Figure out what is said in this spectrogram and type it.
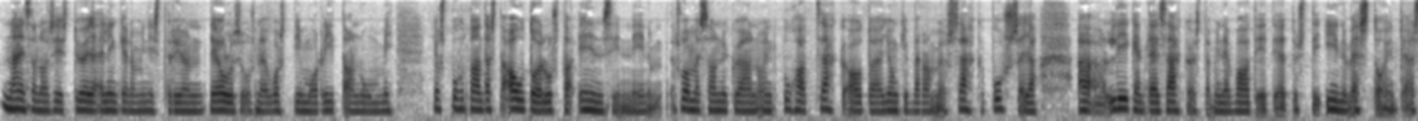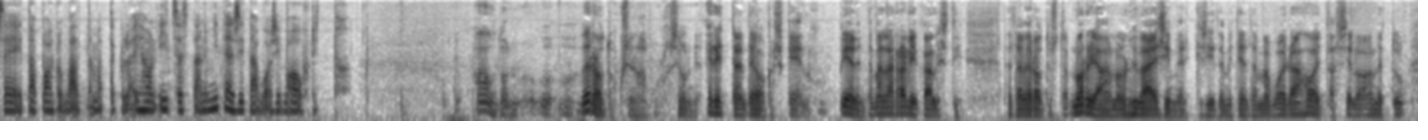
näin sanoi siis työ- ja elinkeinoministeriön teollisuusneuvos Timo Ritanummi. Jos puhutaan tästä autoilusta ensin, niin Suomessa on nykyään noin tuhat sähköautoja ja jonkin verran myös sähköpusseja. Liikenteen sähköistäminen vaatii tietysti investointeja. Se ei tapahdu välttämättä kyllä ihan itsestään. Niin miten sitä voisi vauhdittaa? auton verotuksen avulla. Se on erittäin tehokas keino. Pienentämällä radikaalisti tätä verotusta. Norjahan on hyvä esimerkki siitä, miten tämä voidaan hoitaa. Siellä on annettu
